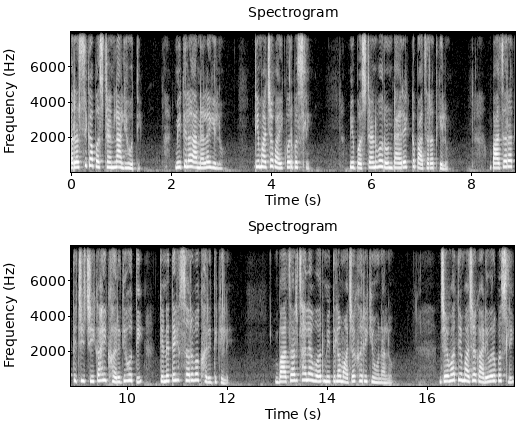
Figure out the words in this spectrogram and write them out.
रसिका बसस्टँडला आली होती. मी तिला आणायला गेलो. ती माझ्या बाईकवर बसली. मी बसस्टँडवरून डायरेक्ट बाजारात गेलो. बाजारात तिची जी काही खरेदी होती तिने ते सर्व खरेदी केले. बाजार झाल्यावर मी तिला माझ्या घरी घेऊन आलो. जेव्हा ती माझ्या गाडीवर बसली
